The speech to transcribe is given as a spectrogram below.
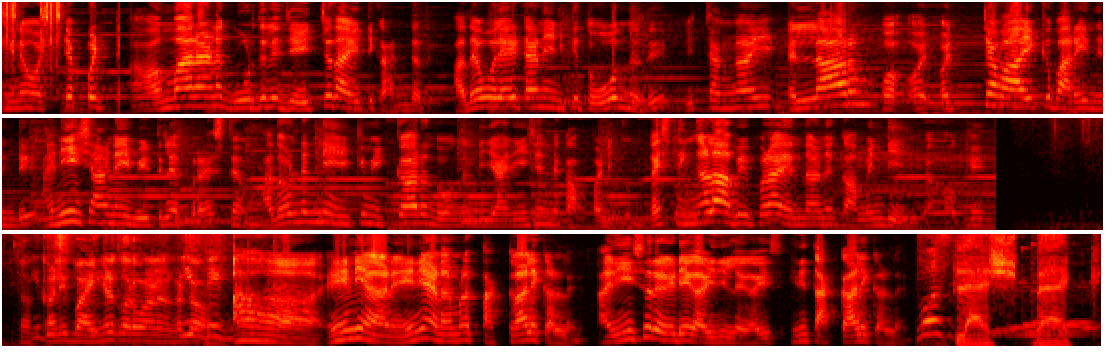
ഇങ്ങനെ ഒറ്റപ്പെട്ട് അവന്മാരാണ് കൂടുതൽ ജയിച്ചതായിട്ട് കണ്ടത്. അതേപോലെ ആയിട്ടാണ് എനിക്ക് തോന്നുന്നത്. ഈ ചങ്ങായി എല്ലാരും ഒ- ഒ- ഒറ്റ വായിക്ക് പറയുന്നുണ്ട്. അനീഷാണ് ഈ വീട്ടിലെ പ്രശ്നം. അതുകൊണ്ട് തന്നെ എനിക്ക് മിക്കവാറും തോന്നുന്നുണ്ട് ഈ അനീഷ് എന്നെ കപ്പടിക്കും. പക്ഷെ നിങ്ങളെ അഭിപ്രായം എന്താണ്? കമന്റ് ചെയ്യുക ഓക്കെ തക്കാളി ഭയങ്കര കുറവാണ് കേട്ടോ. ആ ഇനിയാണ് ഇനിയാണ് നമ്മളെ തക്കാളി കള്ളൻ. അനീഷ് റേഡിയ കഴിഞ്ഞില്ല ഗൈസ് ഇനി തക്കാളി കള്ളൻ. ഫ്ലാഷ് ബാക്ക്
